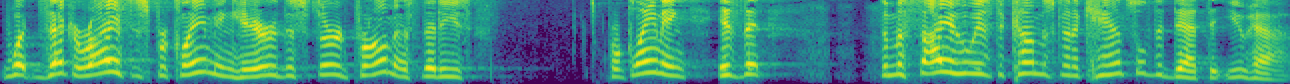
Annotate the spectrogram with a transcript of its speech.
what Zechariah is proclaiming here, this third promise that he's proclaiming, is that the Messiah who is to come is going to cancel the debt that you have.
